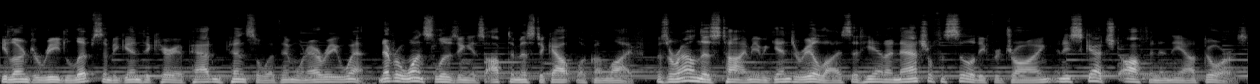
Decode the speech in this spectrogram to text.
He learned to read lips and began to carry a pad and pencil with him wherever he went, never once losing his optimistic outlook on life. It was around this time he began to realize that he had a natural facility for drawing and he sketched often in the outdoors.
